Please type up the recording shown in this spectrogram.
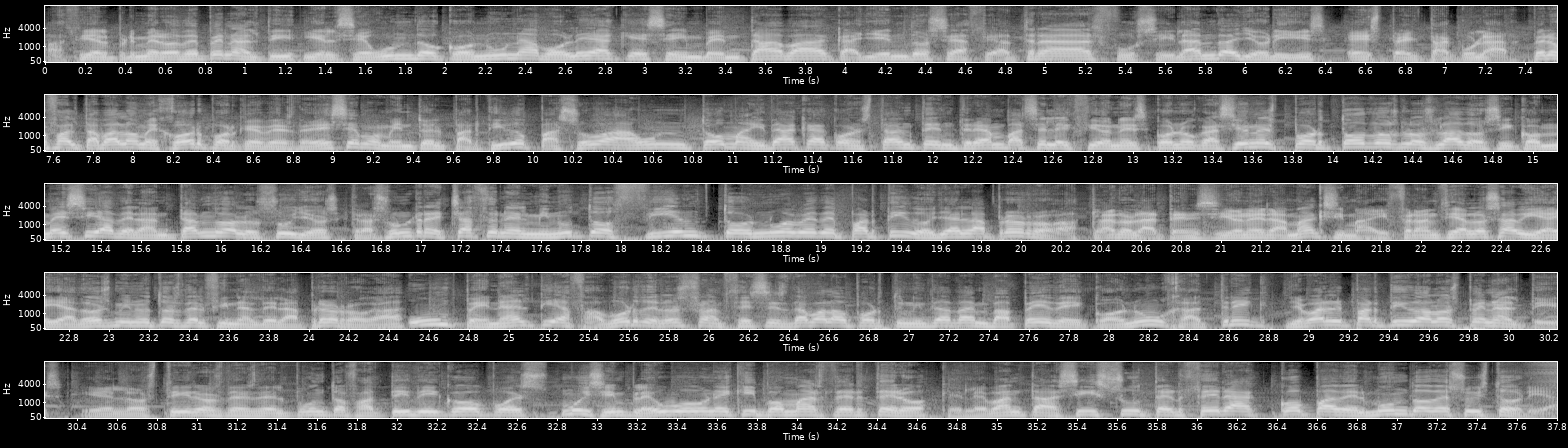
hacía el primero de penalti y el segundo con una volea que se inventaba, cayéndose hacia atrás, fusilando a Lloris. Espectacular. Pero faltaba lo mejor porque desde ese momento el partido pasó a un toma y daca constante entre ambas selecciones, con ocasiones por todos los lados y con Messi adelantando a los suyos tras un rechazo en el minuto 109 de partido ya en la prórroga. Claro, la tensión era máxima y Francia lo sabía y a dos minutos del final de la prórroga, un penalti a favor de los franceses daba la oportunidad a Mbappé de, con un hat-trick, llevar el partido a los penaltis. Y en los tiros desde el punto fatídico, pues muy simple, hubo un equipo más certero que levanta así su tercera Copa del Mundo de su historia.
